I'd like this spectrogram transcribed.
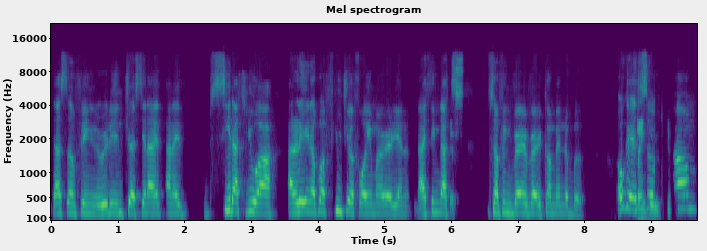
that's something really interesting. I and I see that you are, are laying up a future for him already, and I think that's Yes. something very very commendable. Okay, Thank so you. um,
